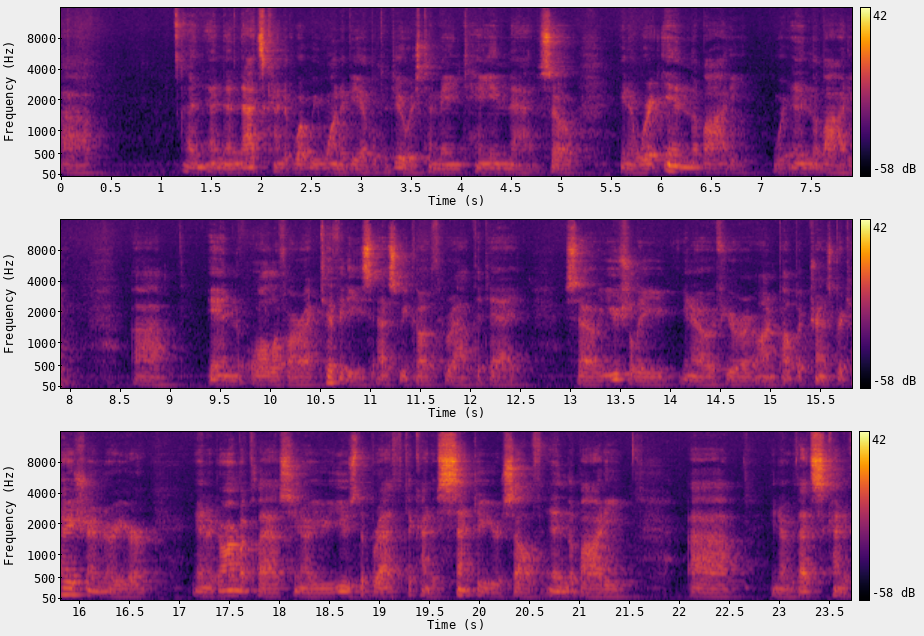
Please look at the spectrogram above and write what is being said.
Uh, and, and then that's kind of what we want to be able to do is to maintain that. So, you know, we're in the body, we're in the body uh, in all of our activities as we go throughout the day. So usually, you know, if you're on public transportation or you're in a Dharma class, you know, you use the breath to kind of center yourself in the body. Uh, you know, that's kind of,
